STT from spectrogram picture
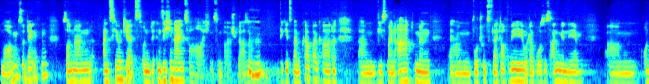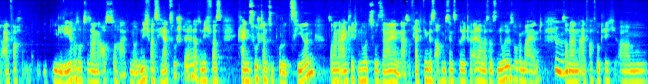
morgen zu denken, sondern ans Hier und Jetzt und in sich hineinzuhorchen zum Beispiel. Also, Mhm. wie geht's meinem Körper gerade? Ähm, wie ist mein Atmen? Ähm, wo tut's vielleicht auch weh oder wo ist es angenehm? Ähm, und einfach die Lehre sozusagen auszuhalten und nicht was herzustellen, also nicht was, keinen Zustand zu produzieren, sondern eigentlich nur zu sein. Also vielleicht klingt das auch ein bisschen spirituell, aber es ist null so gemeint, Mhm. sondern einfach wirklich ähm,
